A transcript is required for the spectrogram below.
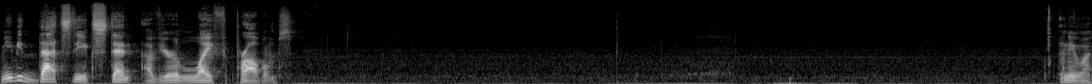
Maybe that's the extent of your life problems. Anyway,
